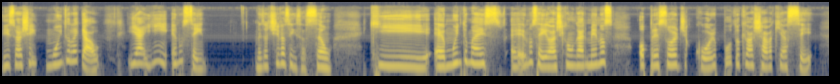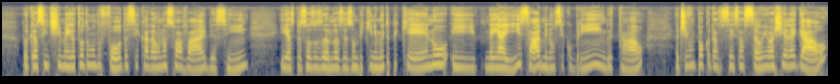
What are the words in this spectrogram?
Isso eu achei muito legal. E aí, eu não sei, mas eu tive a sensação que é muito mais, é, eu não sei, eu acho que é um lugar menos opressor de corpo do que eu achava que ia ser. Porque eu senti meio todo mundo foda-se, cada um na sua vibe, assim e as pessoas usando às vezes um biquíni muito pequeno e nem aí, sabe, não se cobrindo e tal. Eu tive um pouco dessa sensação e eu achei legal,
